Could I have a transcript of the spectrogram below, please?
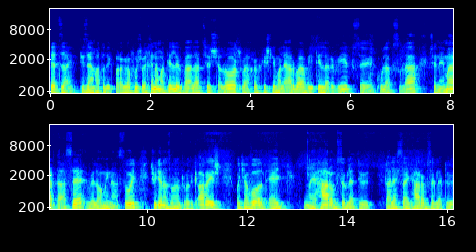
ט"ז, 16 paragrafus, וכן המטיל לבעלת שש שלוש, ואחר כך השלימה לארבע, והטיל לרביעית, כולה פסולה, שנאמר תעשה ולא מן העשוי, és ugyanaz vonatkozik arra is, hogyha volt egy háromszögletű, tehát lesz egy háromszögletű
